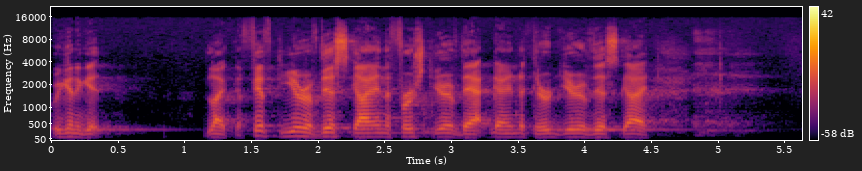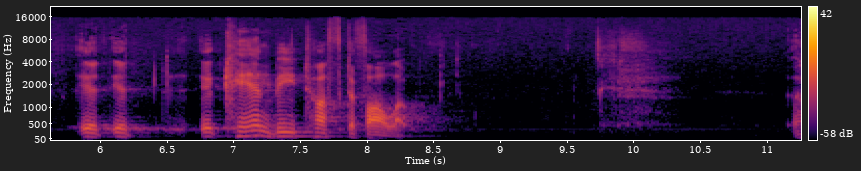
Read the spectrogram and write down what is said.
we're going to get like the fifth year of this guy and the first year of that guy and the third year of this guy. It, it, it can be tough to follow. Um,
